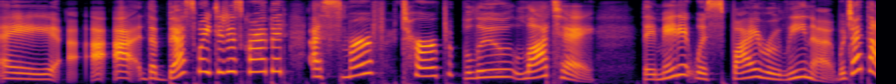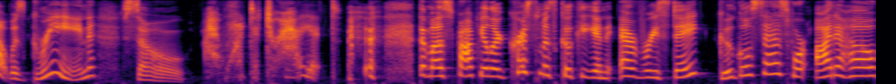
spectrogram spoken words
a, a, a, the best way to describe it a Smurf Turp Blue Latte. They made it with spirulina, which I thought was green, so I want to try it. the most popular Christmas cookie in every state, Google says for Idaho,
